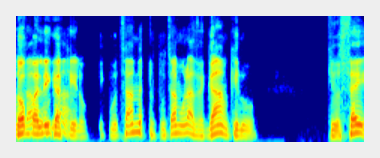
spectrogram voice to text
top בליגה, מעולה. כאילו. היא קבוצה, היא קבוצה מעולה, וגם, כאילו, כאילו, say,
